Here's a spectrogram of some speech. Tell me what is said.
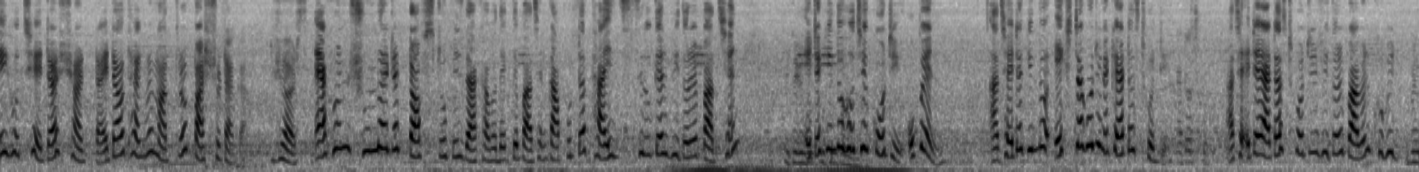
এই হচ্ছে এটার শার্টটা এটাও থাকবে মাত্র পাঁচশো টাকা। জার্স এখন সুন্দর একটা টপস টু পিস দেখাবো দেখতে পাচ্ছেন কাপড়টা থাই সিল্কের ভিতরে পাচ্ছেন এটা কিন্তু হচ্ছে কোটি ওপেন। আচ্ছা এটা কিন্তু এক্সট্রা কোটি নাকি অ্যাটাচড কোটি? আচ্ছা এটা অ্যাটাচড কোটির ভিতরে পাবেন খুবই ওপেন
